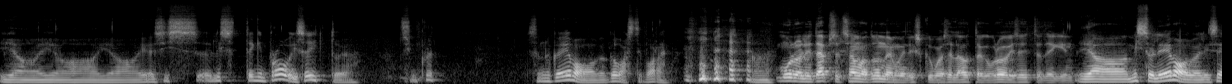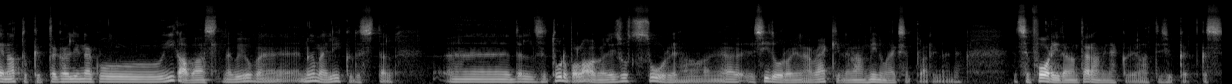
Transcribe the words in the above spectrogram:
ja, ja, ja, ja siis lihtsalt tegin proovisõitu ja ütlesin, kurat, see on nagu Evo, aga kõvasti parem mul oli täpselt sama tunne muideks, kui ma selle autoga proovisõitu tegin. ja mis oli Evoga, oli see natuke, et temaga oli nagu igapäevaselt nagu jube nõme liikudes tal äh,. tal see turbolaag oli suhteliselt suur ja, ja sidur oli nagu äkine, vähemalt minu eksemplaril on ju. et see foori tagant äraminek oli alati sihuke, et kas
